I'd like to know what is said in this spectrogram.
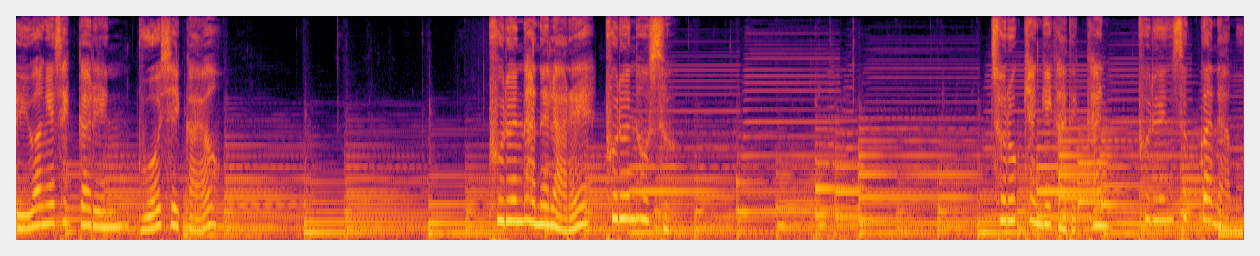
의왕의 색깔은 무엇일까요? 푸른 하늘 아래 푸른 호수 초록 향기 가득한 푸른 숲과 나무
